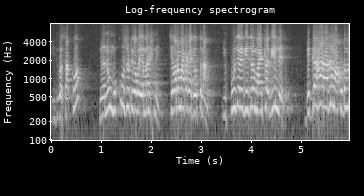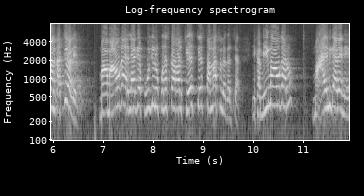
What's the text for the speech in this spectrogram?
ఇదిగో సక్కు నేను ముక్కు సూటిగా పోయే మనిషిని. చివరి మాటగా చెబుతున్నాను. ఈ పూజలు గీజులు మా ఇంట్లో వీల్లేదు విగ్రహారాధన మా కుటుంబానికి అచ్చి రాలేదు. మా మామగారు ఇలాగే పూజలు పునస్కారాలు చేసి చేసి సన్నాసులు కలిశారు ఇక మీ మామగారు మా ఆయన గారేనే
